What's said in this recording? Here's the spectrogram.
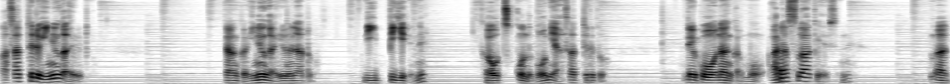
漁ってる犬がいると。なんか犬がいるなと。で、一匹でね、顔突っ込んでゴミ漁ってると。で、こうなんかもう荒らすわけですよね。まあ、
